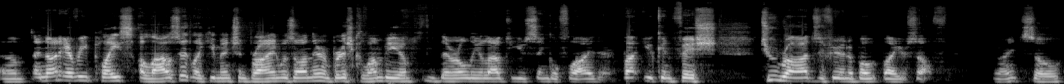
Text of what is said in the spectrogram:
Um, and not every place allows it. Like you mentioned, Brian was on there in British Columbia. They're only allowed to use single fly there, but you can fish two rods if you're in a boat by yourself, right? So,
